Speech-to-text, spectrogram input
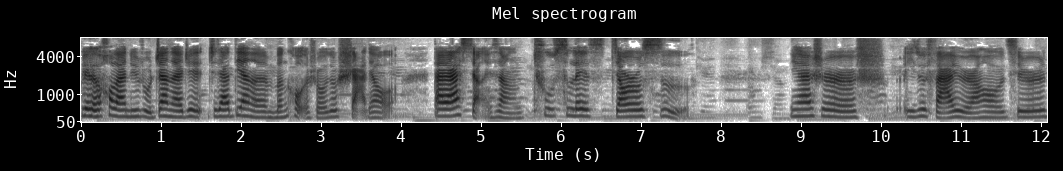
这个后来女主站在这这家店的门口的时候就傻掉了。大家想一想，toothless 焦肉四，应该是一句法语，然后其实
